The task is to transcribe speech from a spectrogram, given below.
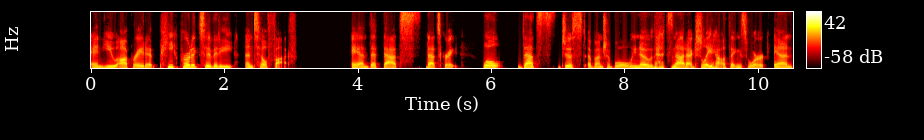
and you operate at peak productivity until five and that that's that's great. Well, that's just a bunch of bull. We know that's not actually how things work. And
